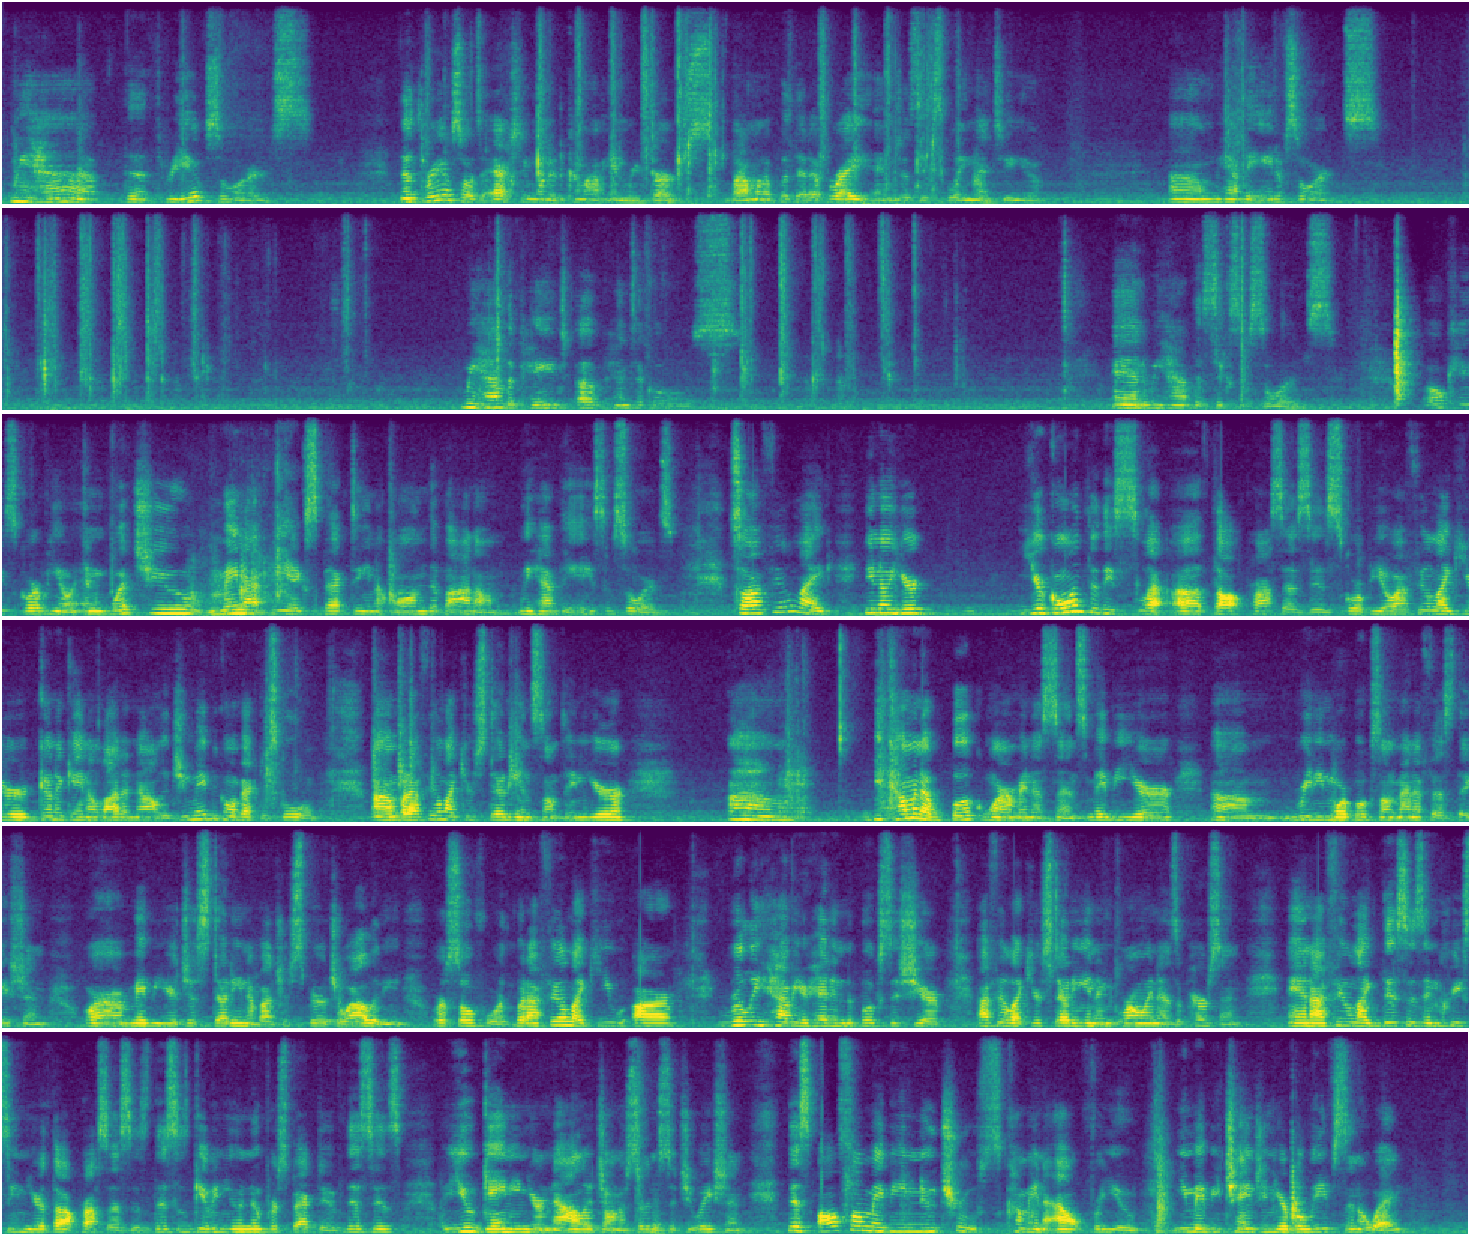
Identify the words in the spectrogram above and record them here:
We have the Three of Swords. The Three of Swords actually wanted to come out in reverse, but I'm going to put that upright and just explain that to you. Um, we have the Eight of Swords. We have the Page of Pentacles. And we have the Six of Swords. Okay, Scorpio, and what you may not be expecting on the bottom, we have the Ace of Swords. So I feel like, you know, you're you're going through these uh, thought processes, Scorpio. I feel like you're going to gain a lot of knowledge. You may be going back to school, um, but I feel like you're studying something. You're um, becoming a bookworm in a sense. Maybe you're um, reading more books on manifestation or maybe you're just studying about your spirituality or so forth. But I feel like you are really having your head in the books this year. I feel like you're studying and growing as a person. And I feel like this is increasing your thought processes. This is giving you a new perspective. This is you gaining your knowledge on a certain situation. This also may be new truths coming out for you. You may be changing your beliefs in a way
